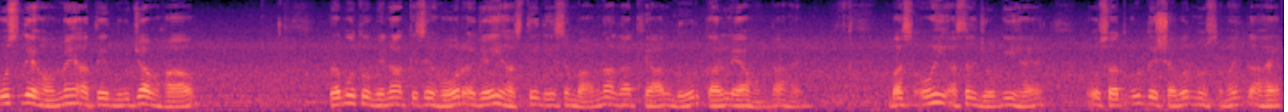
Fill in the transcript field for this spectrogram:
ਉਸ ਦੇ ਹਉਮੈ ਅਤੇ ਦੂਜਾ ਭਾਵ ਪ੍ਰਭੂ ਤੋਂ ਬਿਨਾ ਕਿਸੇ ਹੋਰ ਅਜਿਹੀ ਹਸਤੀ ਦੀ ਸੰਭਾਵਨਾ ਦਾ ਖਿਆਲ ਦੂਰ ਕਰ ਲਿਆ ਹੁੰਦਾ ਹੈ। ਬਸ ਉਹੀ ਅਸਲ ਜੋਗੀ ਹੈ, ਉਹ ਸਤਿਗੁਰ ਦੇ ਸ਼ਬਦ ਨੂੰ ਸਮਝਦਾ ਹੈ।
